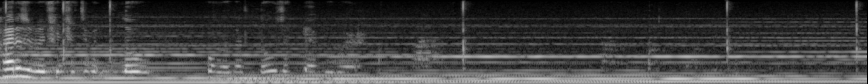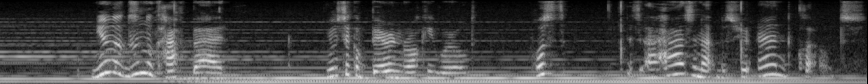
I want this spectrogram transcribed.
High doesn't really change anything, but low. Oh my god, lows are everywhere. You know, that doesn't look half bad. It looks like a barren, rocky world. Post It has an atmosphere and clouds.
